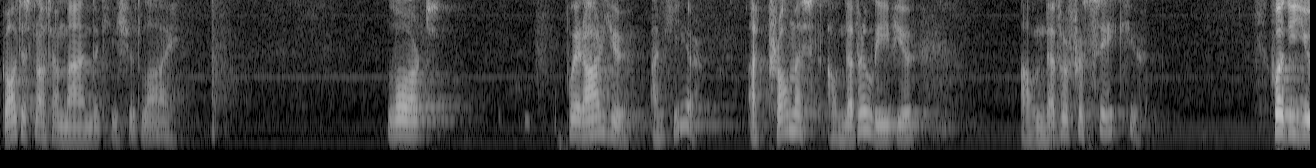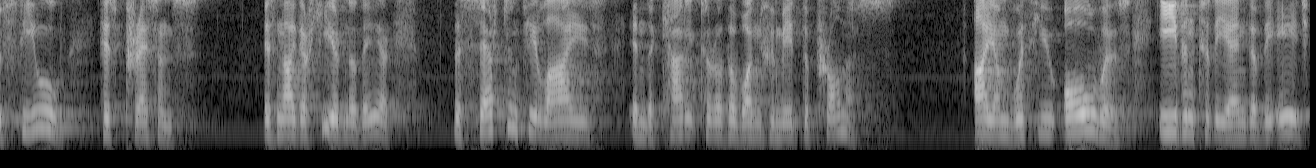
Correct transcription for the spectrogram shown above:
God is not a man that he should lie. Lord, where are you? I'm here. I've promised I'll never leave you, I'll never forsake you. Whether you feel his presence is neither here nor there. The certainty lies in the character of the one who made the promise. I am with you always, even to the end of the age.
